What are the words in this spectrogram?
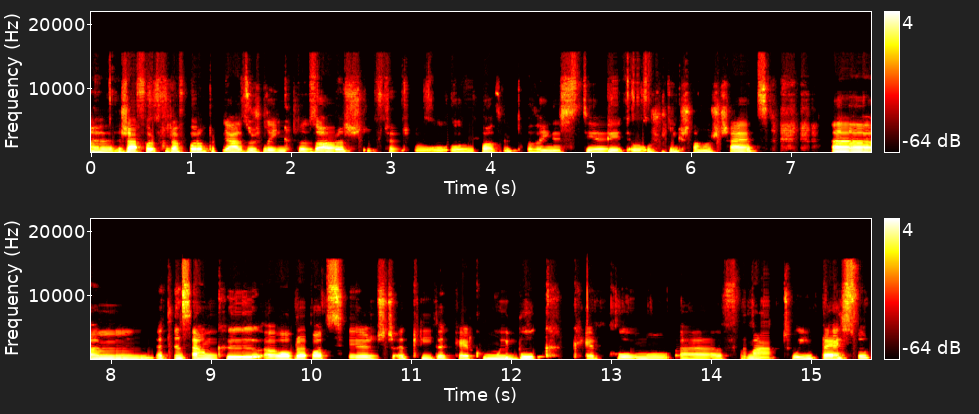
ah, já, for, já foram partilhados os links das obras, portanto, o, o, podem, podem aceder, os links estão no chat. Um, atenção que a obra pode ser adquirida quer como e-book, quer como uh, formato impresso,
